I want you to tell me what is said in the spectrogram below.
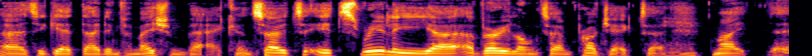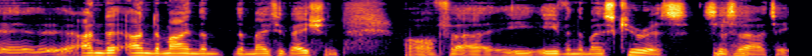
uh, to get that information back. And so it's it's really uh, a very long term project. Uh, Might uh, under, undermine the, the motivation of uh, e- even the most curious society.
